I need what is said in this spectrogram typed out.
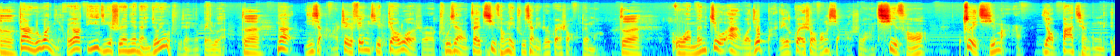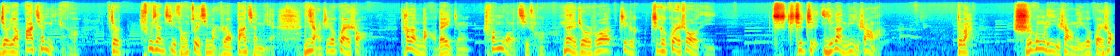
嗯，但是如果你回到第一集时间节点，你就又出现一个悖论。对那你想啊，这个飞行器掉落的时候，出现了在气层里出现了一只怪兽，对吗？对，我们就按我就把这个怪兽往小了说啊，气层最起码要八千公里，就是要八千米啊，就是出现气层最起码是要八千米。你想这个怪兽，它的脑袋已经穿过了气层，那也就是说，这个这个怪兽已这这这一万米以上了，对吧？十公里以上的一个怪兽，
